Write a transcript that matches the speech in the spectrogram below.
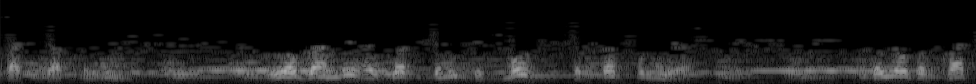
cracked gasoline, Rio Grande has just finished its most successful year. Sales of cracked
